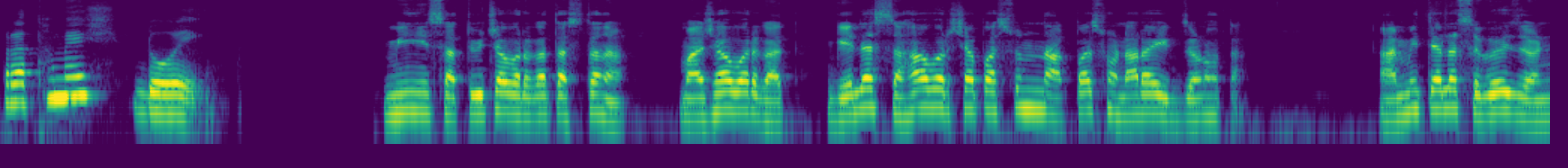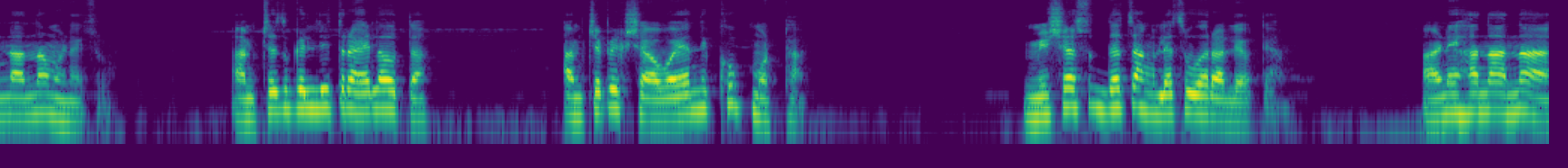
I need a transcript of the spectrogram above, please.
प्रथमेश डोळे. मी सातवीच्या वर्गात असताना माझ्या वर्गात गेल्या सहा वर्षापासून नापास होणारा एक जण होता. आम्ही त्याला सगळेजण नाना म्हणायचो. आमच्याच गल्लीत राहिला होता. आमच्यापेक्षा वयाने खूप मोठा. मिशासुद्धा चांगल्याच वर आल्या होत्या. आणि हा नाना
